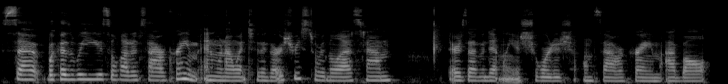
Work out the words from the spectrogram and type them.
So, because we use a lot of sour cream. And when I went to the grocery store the last time, there's evidently a shortage on sour cream. I bought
